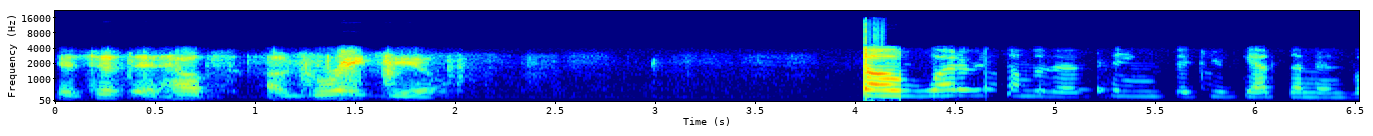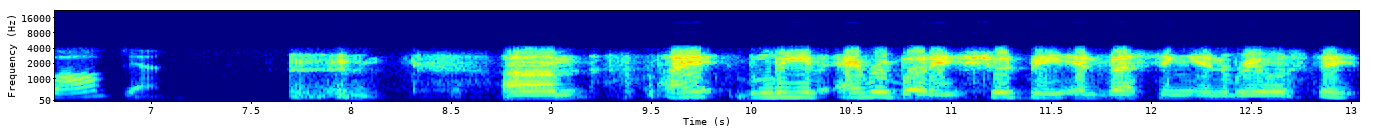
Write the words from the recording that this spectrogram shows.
It's just, it helps a great deal. So, what are some of the things that you get them involved in? um, I believe everybody should be investing in real estate.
